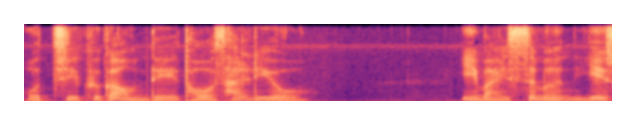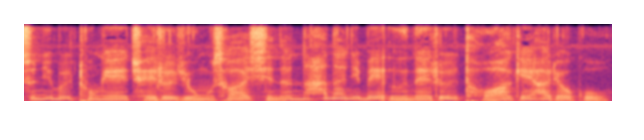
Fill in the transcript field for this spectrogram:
어찌 그 가운데 더 살리요? 이 말씀은 예수님을 통해 죄를 용서하시는 하나님의 은혜를 더하게 하려고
